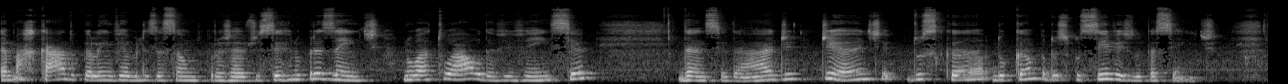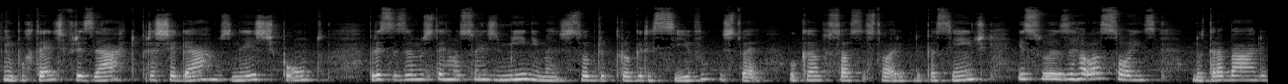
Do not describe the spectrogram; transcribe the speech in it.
é marcado pela inviabilização do projeto de ser no presente, no atual da vivência da ansiedade diante cam do campo dos possíveis do paciente. É importante frisar que para chegarmos neste ponto, precisamos ter noções mínimas sobre o progressivo, isto é, o campo sócio-histórico do paciente e suas relações no trabalho,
